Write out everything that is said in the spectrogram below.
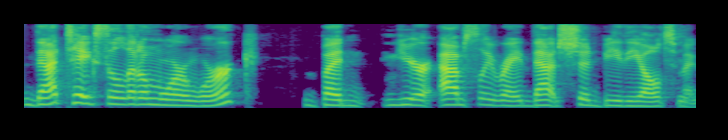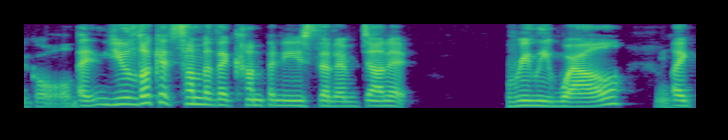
that takes a little more work, but you're absolutely right. That should be the ultimate goal. You look at some of the companies that have done it really well, Mhm. like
